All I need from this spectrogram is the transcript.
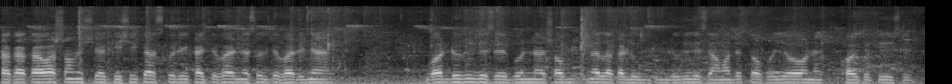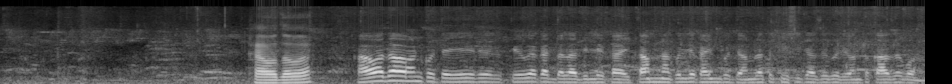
থাকা খাওয়ার সমস্যা কৃষি কাজ করি খাইতে পারি না চলতে পারি না। ঘর ডুবে গেছে বন্যা সব এলাকা ডুব- ডুবে গেছে। আমাদের তপইও অনেক ক্ষয়ক্ষতি হয়েছে। খাওয়া দাওয়া খাওয়া দাওয়া অন করতে কেউ এক বেলা দিলে খাই, কাম না করলে খাইম করতে আমরা তো কৃষি কাজও করি, অন্ত কাজও বন্ধ।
